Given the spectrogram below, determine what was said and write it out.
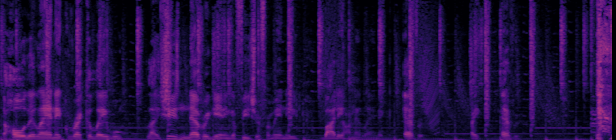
the whole Atlantic record label. Like she's never getting a feature from anybody on Atlantic ever, like ever.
